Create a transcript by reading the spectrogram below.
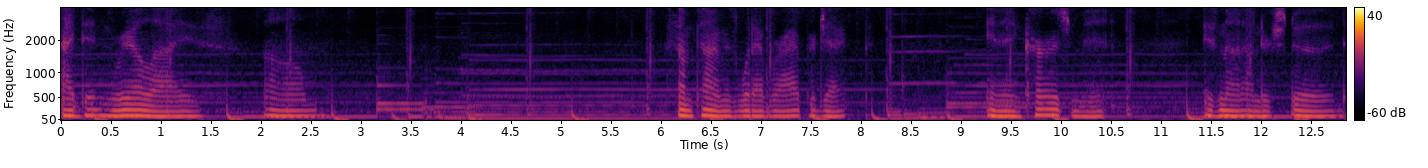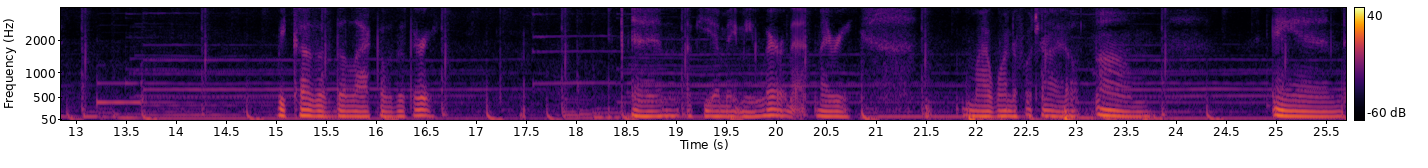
I didn't realize um, sometimes whatever I project in encouragement is not understood because of the lack of the three. And Akia made me aware of that, Nairi, my wonderful child. Um, and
